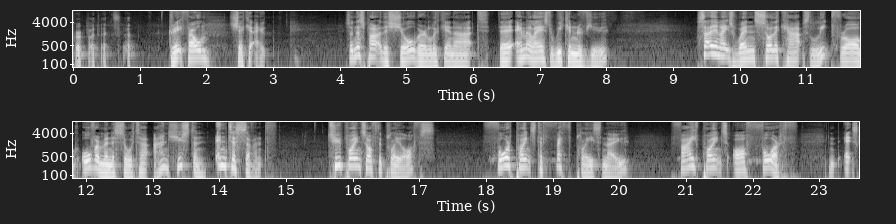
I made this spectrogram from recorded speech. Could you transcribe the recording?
more about that. Great film. Check it out. So, in this part of the show, we're looking at the MLS Week in Review. Saturday night's win saw the Caps leapfrog over Minnesota and Houston into seventh. Two points off the playoffs, four points to fifth place now, Five points off fourth. It's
